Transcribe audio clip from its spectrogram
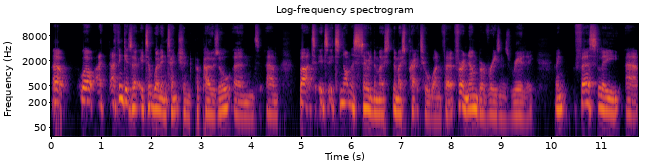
Uh, well, I, I, think it's a it's a well intentioned proposal, and um, but it's it's not necessarily the most the most practical one for for a number of reasons, really. I mean, firstly, uh,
